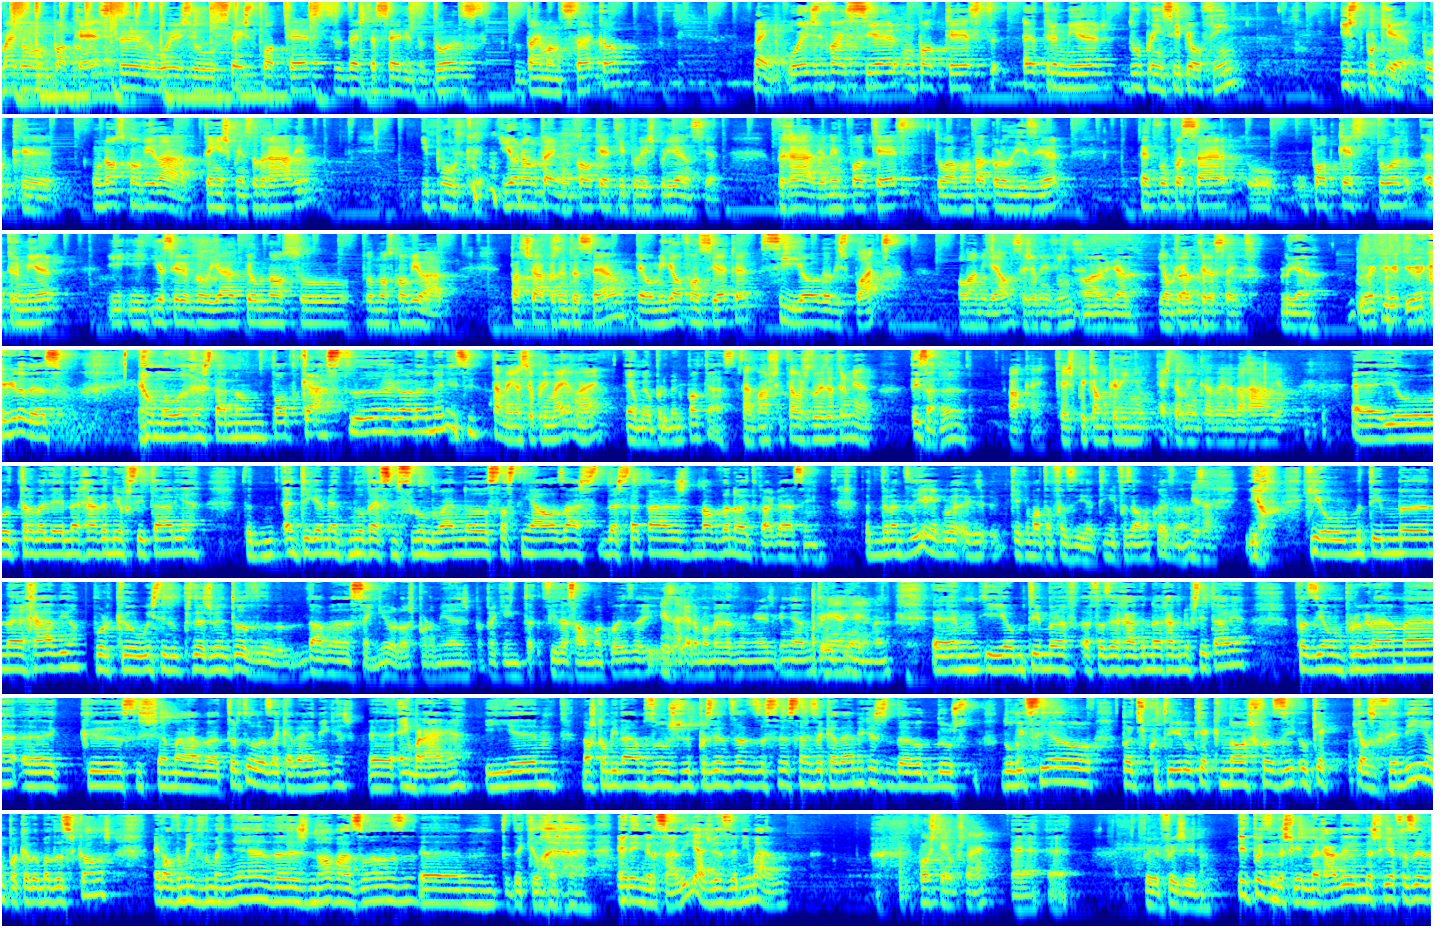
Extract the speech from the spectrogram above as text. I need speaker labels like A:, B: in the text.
A: mais um podcast, hoje o sexto podcast desta série de 12 do Diamond Circle. Bem, hoje vai ser um podcast a tremer do princípio ao fim. Isto porquê? Porque o nosso convidado tem experiência de rádio e porque eu não tenho qualquer tipo de experiência de rádio nem de podcast, estou à vontade para o dizer, portanto vou passar o, o podcast todo a tremer e, e, a ser avaliado pelo nosso, pelo nosso convidado. Passo já a apresentação, é o Miguel Fonseca, CEO da Displax. Olá Miguel, seja bem-vindo.
B: Olá, Ricardo.
A: E obrigado por ter aceito.
B: Obrigado. Eu é, que, eu é que agradeço. É uma honra estar num podcast agora no início.
A: Também é o seu primeiro, não é?
B: É o meu primeiro podcast.
A: Portanto, vamos ficar os dois a tremer.
B: Exatamente.
A: Ok. Quer explicar um bocadinho esta brincadeira da rádio?
B: É, eu trabalhei na rádio universitária Antigamente, no 12 ano, só se tinha aulas às, das 7 às 9 da noite, qualquer coisa assim. Durante o dia, o que, é que, que, é que a malta fazia? Tinha que fazer alguma coisa, não é?
A: Exato.
B: E eu, eu meti-me na rádio porque o Instituto Português de Juventude dava 100 euros por mês para quem fizesse alguma coisa e Exato. era uma maneira de ganhar um bocadinho dinheiro, não é? Um, e eu meti-me a, a fazer rádio na rádio universitária fazia um programa uh, que se chamava Tortulas Académicas, uh, em Braga, e uh, nós convidámos os presidentes das associações académicas do, do, do, liceu para discutir o que é que nós fazíamos, o que é que eles defendiam para cada uma das escolas. Era o domingo de manhã, das 9 às 11, uh, tudo aquilo era, era engraçado e às vezes animado.
A: Bons tempos, não é?
B: É, é. Foi, foi giro. E depois ainda cheguei na rádio, ainda cheguei a fazer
